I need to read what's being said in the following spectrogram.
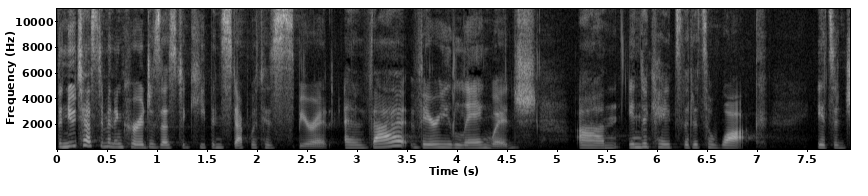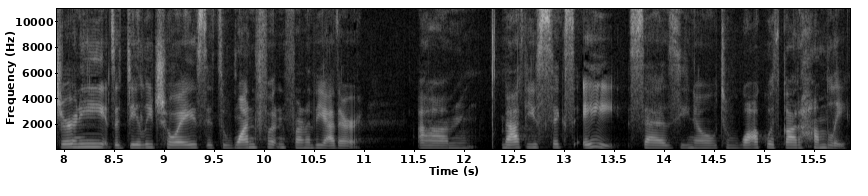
The New Testament encourages us to keep in step with His Spirit. And that very language um, indicates that it's a walk, it's a journey, it's a daily choice, it's one foot in front of the other. Um, Matthew 6 8 says, you know, to walk with God humbly.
